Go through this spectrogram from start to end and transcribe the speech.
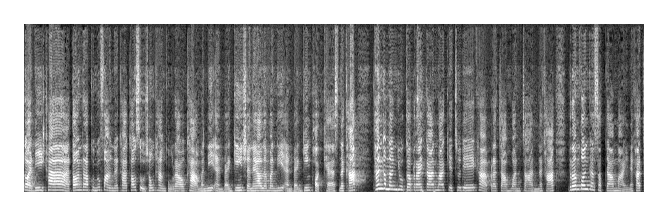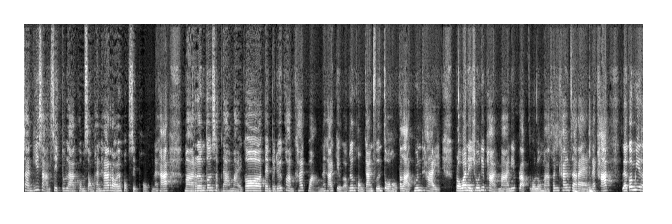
สวัสดีค่ะ ต้อนรับคุณผู้ฟังนะคะ เข้าสู่ช่องทางของเราค่ะ Money and Banking Channel และ Money and Banking Podcast นะคะ ท่านกำลังอยู่กับรายการ Market Today ค่ะ ประจำวันจันทร์นะคะ เริ่มต้นกันสัปดาห์ใหม่นะคะ จันทร์ที่ 30 ตุลาคม 2566 นะคะ มาเริ่มต้นสัปดาห์ใหม่ก็เต็มไปด้วยความคาดหวังนะคะ เกี่ยวกับเรื่องของการฟื้นตัวของตลาดหุ้นไทย เพราะว่าในช่วงที่ผ่านมานี่ปรับตัวลงมาค่อนข้างจะแรงนะคะ แล้วก็มีหล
